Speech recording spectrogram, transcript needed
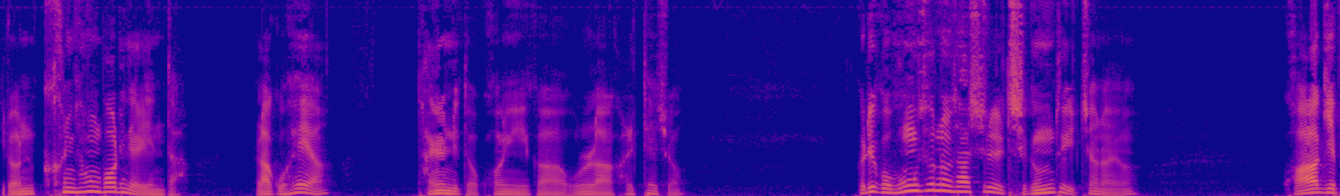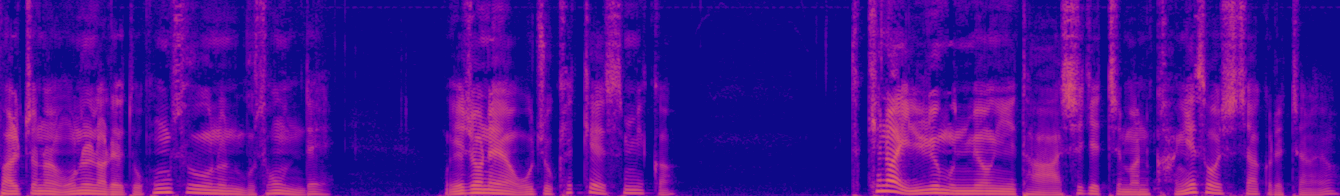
이런 큰 형벌이 내린다 라고 해야 당연히 더 권위가 올라갈 테죠. 그리고 홍수는 사실 지금도 있잖아요. 과학이 발전한 오늘날에도 홍수는 무서운데 뭐 예전에야 오죽했겠습니까? 특히나 인류 문명이 다 아시겠지만 강에서 시작을 했잖아요.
